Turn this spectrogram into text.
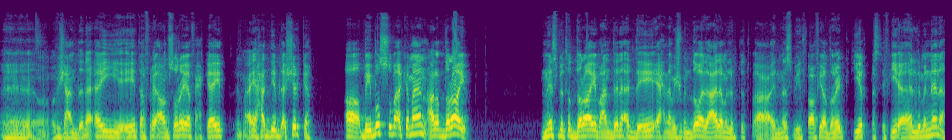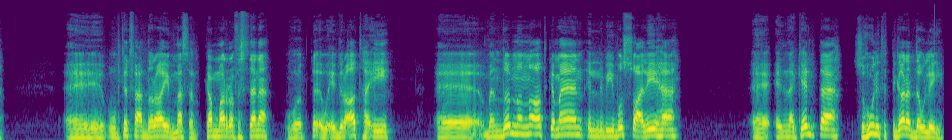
آه، ما فيش عندنا أي إيه تفرقة عنصرية في حكاية إن أي حد يبدأ شركة. آه بيبصوا بقى كمان على الضرائب نسبة الضرائب عندنا قد إيه؟ إحنا مش من دول العالم اللي بتدفع الناس بيدفعوا فيها ضرائب كتير بس في أقل مننا. وبتدفع الضرائب مثلا كم مرة في السنة وبت... وإجراءاتها إيه؟ آه من ضمن النقط كمان اللي بيبصوا عليها آه إنك أنت سهولة التجارة الدولية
